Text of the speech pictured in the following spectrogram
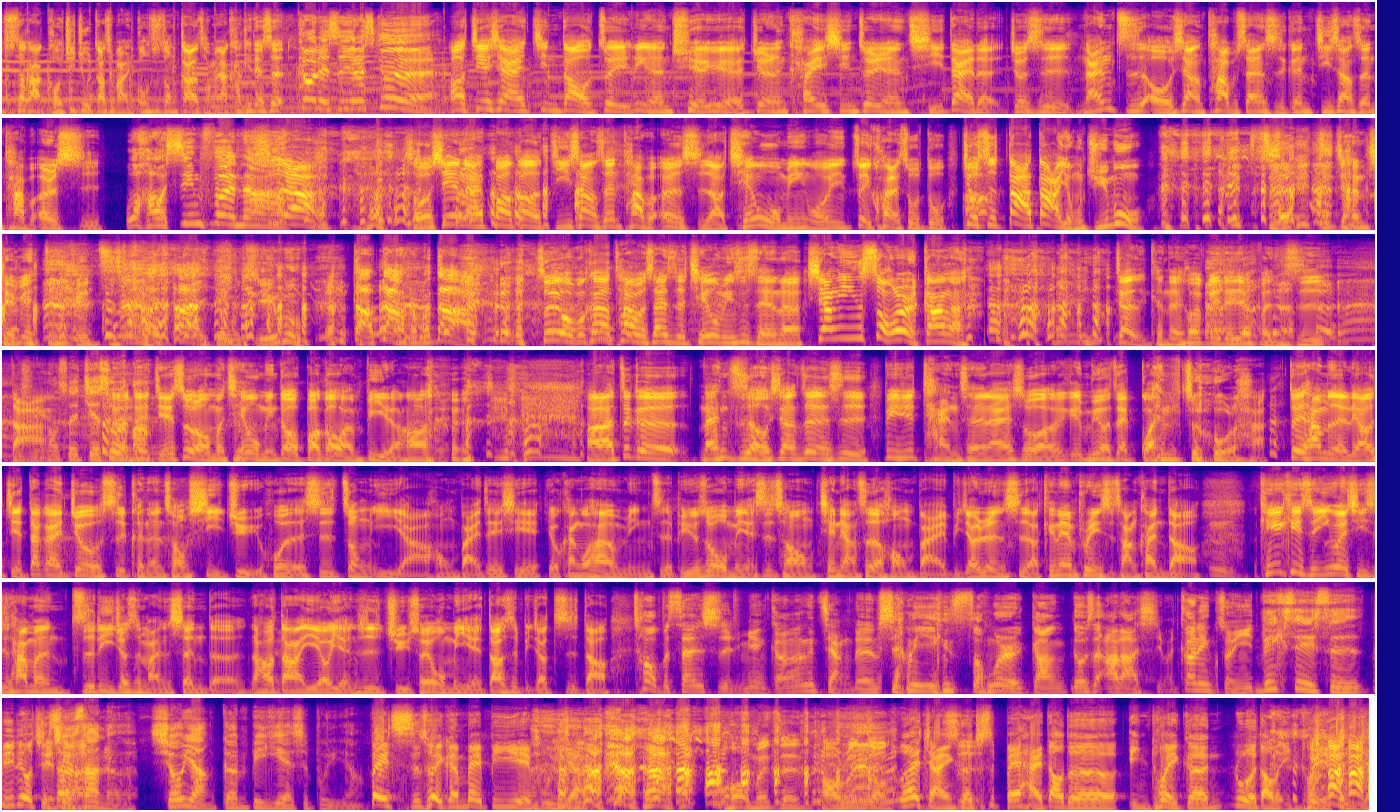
中，我是萨卡口气就大师版公司中尬的草莓啊，卡基德斯，高德斯，Yes good。好，接下来进到最令人雀跃、最令人开心、最令人期待的，就是男子偶像 Top 三十跟机上升 Top 二十。我好兴奋啊！是啊，首先来报告急上升 Top 二十啊，前五名我以最快的速度就是大大永菊木，只 只讲前面第一个字，大大永菊木，大大什么大？所以我们看到 Top 三十的前五名是谁呢？香音宋二刚啊，这样可能会被这些粉丝打。好，所以结束了吗？对，结束了。我们前五名都有报告完毕了哈。好了，这个男子偶像真的是必须坦诚来说，没有在关注啦，对他们的了。了解大概就是可能从戏剧或者是综艺啊、红白这些有看过他的名字，比如说我们也是从前两次的红白比较认识啊，King and Prince 常看到，嗯，KinKi Kiss 因为其实他们资历就是蛮深的，然后当然也有演日剧，所以我们也倒是比较知道。Top 三十里面刚刚讲的香音松二刚都是阿拉西嘛，刚你准一 Vixis V 六解散了，修养跟毕业是不一样，被辞退跟被毕业也不一样。我们只能讨论这种。我再讲一个，就是北海道的隐退跟鹿儿岛的隐退也不一样。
